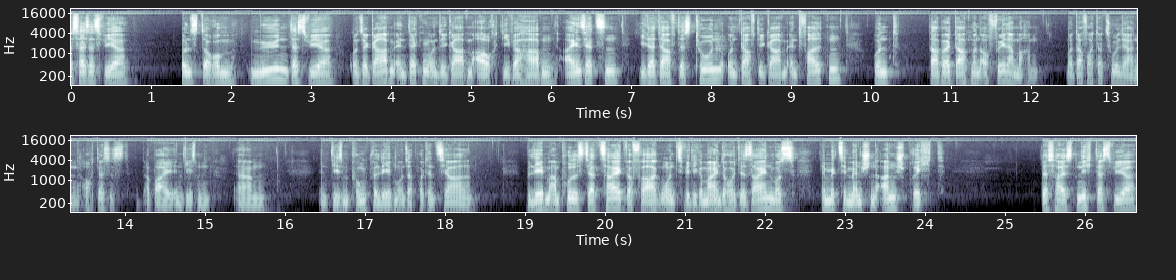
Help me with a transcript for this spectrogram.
Das heißt, dass wir uns darum mühen, dass wir unsere Gaben entdecken und die Gaben auch, die wir haben, einsetzen. Jeder darf das tun und darf die Gaben entfalten und dabei darf man auch Fehler machen. Man darf auch dazulernen. Auch das ist dabei in diesem, ähm, in diesem Punkt. Wir leben unser Potenzial. Wir leben am Puls der Zeit. Wir fragen uns, wie die Gemeinde heute sein muss, damit sie Menschen anspricht. Das heißt nicht, dass wir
